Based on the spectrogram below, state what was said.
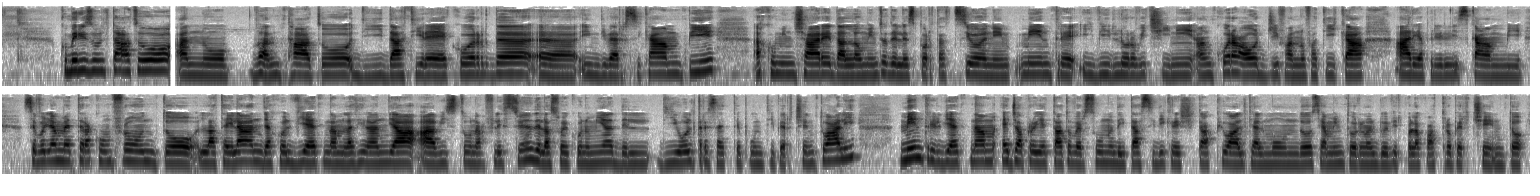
Come risultato hanno vantato di dati record eh, in diversi campi, a cominciare dall'aumento delle esportazioni, mentre i vi- loro vicini ancora oggi fanno fatica a riaprire gli scambi. Se vogliamo mettere a confronto la Thailandia col Vietnam, la Thailandia ha visto una flessione della sua economia del, di oltre 7 punti percentuali, mentre il Vietnam è già proiettato verso uno dei tassi di crescita più alti al mondo, siamo intorno al 2,4%.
